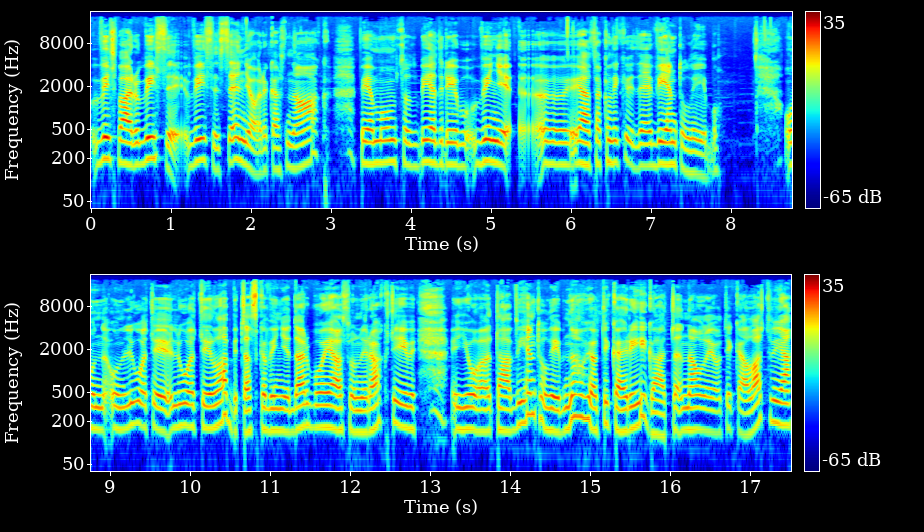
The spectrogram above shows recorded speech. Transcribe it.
vispār visi, visi seniori, kas nāk pie mums uz biedrību, viņi, jāsaka, likvidē vientulību. Un, un ļoti, ļoti labi tas, ka viņi darbojās un ir aktīvi, jo tā vientulība nav jau tikai Rīgā, nav jau tikai Latvijā,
